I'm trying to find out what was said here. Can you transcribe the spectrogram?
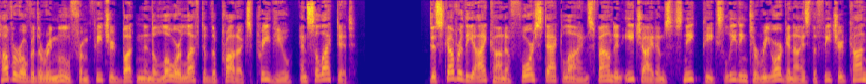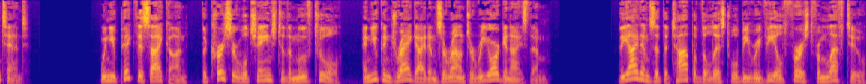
hover over the Remove from Featured button in the lower left of the product's preview and select it. Discover the icon of four stacked lines found in each item's sneak peeks leading to reorganize the featured content. When you pick this icon, the cursor will change to the Move tool, and you can drag items around to reorganize them. The items at the top of the list will be revealed first from left to.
